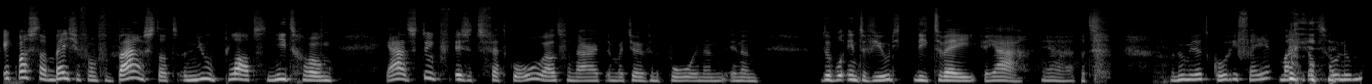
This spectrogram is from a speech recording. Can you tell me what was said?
ik was daar een beetje van verbaasd dat een nieuw plat niet gewoon... Ja, het is, natuurlijk is het vet cool, Wout van Aert en Mathieu van der Poel in een, in een dubbel interview. Die, die twee, ja, ja, wat, hoe noem je dat? Corifeeën? Mag je dat zo noemen?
